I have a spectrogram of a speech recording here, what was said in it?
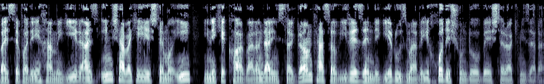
و استفاده همگیر از این شبکه اجتماعی اینه که کاربران در اینستاگرام تصاویر زندگی روزمره خودشون رو به اشتراک می‌ذارن.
